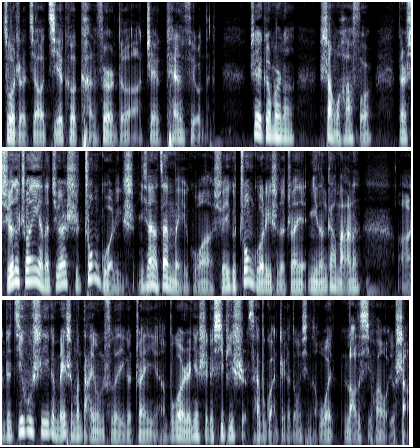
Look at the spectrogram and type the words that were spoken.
作者叫杰克·坎菲尔德啊，Jack Canfield。这哥们儿呢上过哈佛，但是学的专业呢居然是中国历史。你想想，在美国啊学一个中国历史的专业，你能干嘛呢？啊，这几乎是一个没什么大用处的一个专业啊。不过人家是个嬉皮士，才不管这个东西呢。我老子喜欢我就上，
